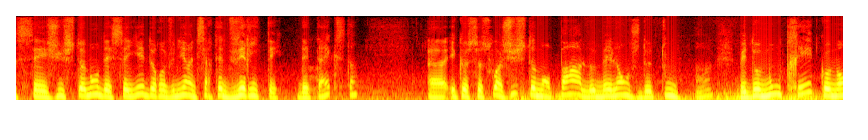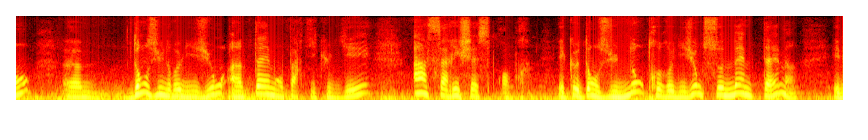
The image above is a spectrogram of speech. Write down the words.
c'est justement d'essayer de revenir à une certaine vérité des textes euh, et que ce soit justement pas le mélange de tout, hein, mais de montrer comment, euh, dans une religion, un thème en particulier a sa richesse propre, et que dans une autre religion, ce même thème, eh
